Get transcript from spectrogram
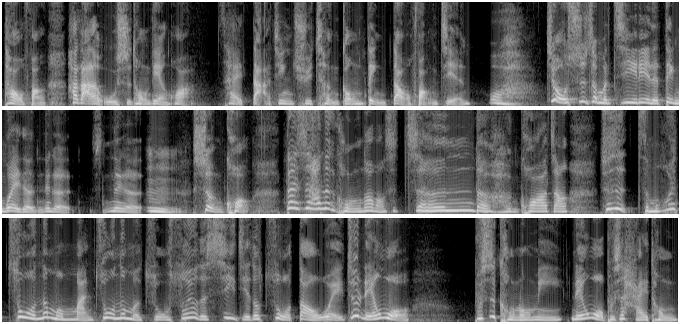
套房，他打了五十通电话。才打进去成功订到房间，哇！就是这么激烈的定位的那个那个嗯盛况，但是他那个恐龙套房是真的很夸张，就是怎么会做那么满，做那么足，所有的细节都做到位，就连我不是恐龙迷，连我不是孩童。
